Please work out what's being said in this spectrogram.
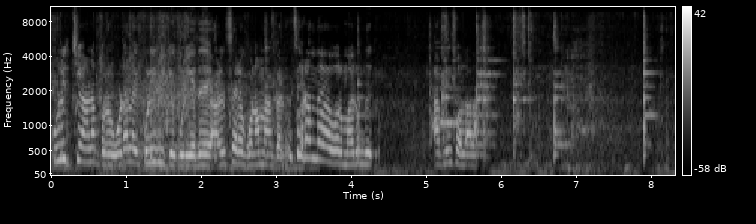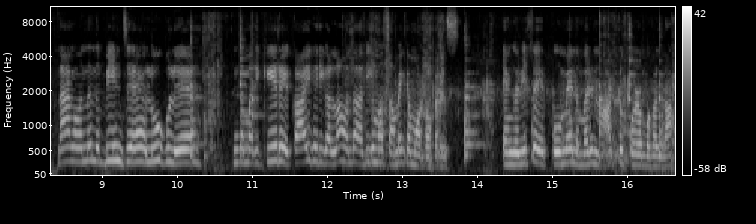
குளிர்ச்சியான பொருள். உடலை குளிர்விக்கக்கூடியது அல்சரை குணமாக்கிறது சிறந்த ஒரு மருந்து. அப்படின்னு சொல்லலாம். நாங்கள் வந்து இந்த பீன்ஸு லூகுலு இந்த மாதிரி கீரை காய்கறிகள்லாம் வந்து அதிகமாக சமைக்க மாட்டோம் ஃப்ரெண்ட்ஸ் எங்கள் வீட்டில் எப்போவுமே இந்த மாதிரி நாட்டு குழம்புகள் தான்.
